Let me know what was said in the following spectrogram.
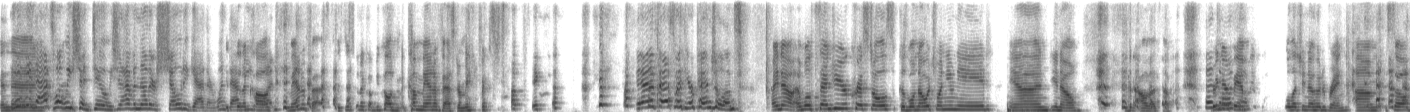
and then Maybe that's what we should do. We should have another show together. Wouldn't It's that gonna be called fun? manifest. It's just gonna be called come manifest or manifest something. Manifest with your pendulums. I know, and we'll send you your crystals because we'll know which one you need, and you know, all that stuff. Bring your awesome. family. We'll let you know who to bring. Um, so,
